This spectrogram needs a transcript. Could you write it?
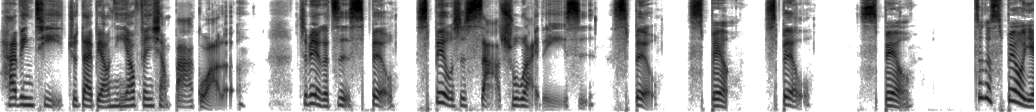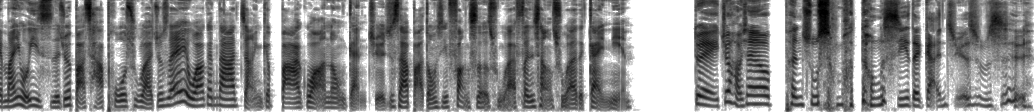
having tea，就代表你要分享八卦了。这边有个字 spill，spill 是洒出来的意思。spill，spill，spill，spill。 这个 spill 也蛮有意思的，就是把茶泼出来，就是哎，我要跟大家讲一个八卦那种感觉，就是要把东西放射出来、分享出来的概念。对，就好像要喷出什么东西的感觉，是不是？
